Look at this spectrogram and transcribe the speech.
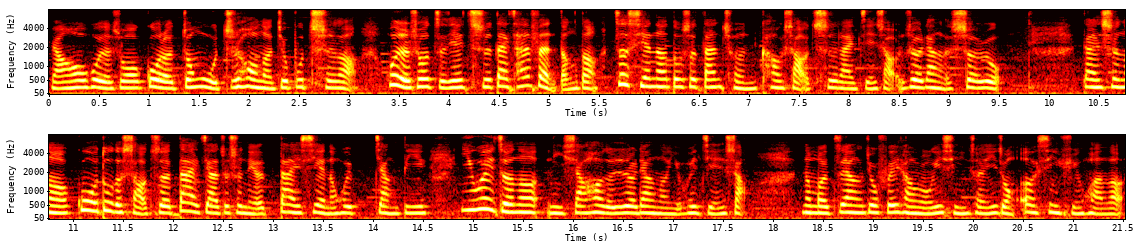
然后或者说过了中午之后呢就不吃了，或者说直接吃代餐粉等等，这些呢都是单纯靠少吃来减少热量的摄入。但是呢，过度的少吃的代价就是你的代谢呢会降低，意味着呢你消耗的热量呢也会减少。那么这样就非常容易形成一种恶性循环了。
